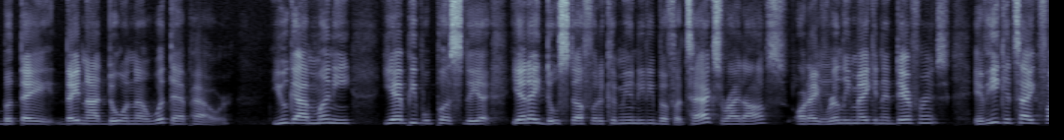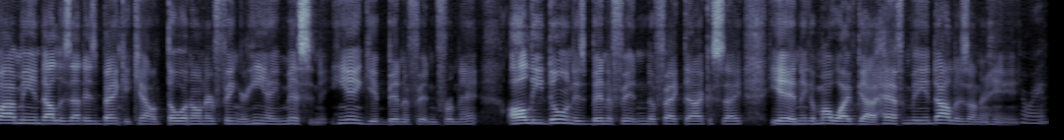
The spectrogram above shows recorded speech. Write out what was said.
but they they not doing nothing with that power. You got money. Yeah, people put the yeah they do stuff for the community, but for tax write offs, are they really making a difference? If he could take five million dollars out of his bank account, throw it on her finger, he ain't missing it. He ain't get benefiting from that. All he mm. doing is benefiting the fact that I could say, yeah, nigga, my wife got half a million dollars on her hand. Right.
